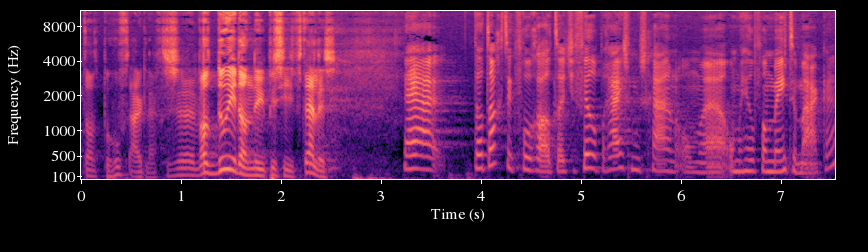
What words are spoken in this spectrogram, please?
dat behoeft uitleg. Dus uh, wat doe je dan nu precies? Vertel eens. Nou ja, dat dacht ik vroeger altijd, dat je veel op reis moest gaan om, uh, om heel veel mee te maken.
